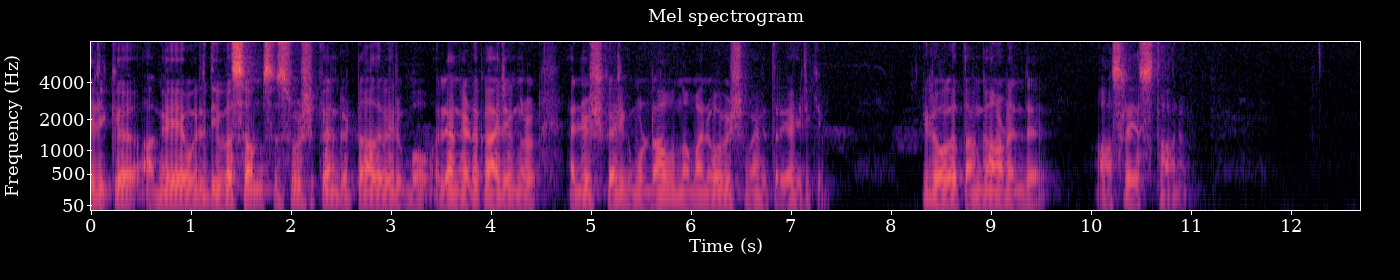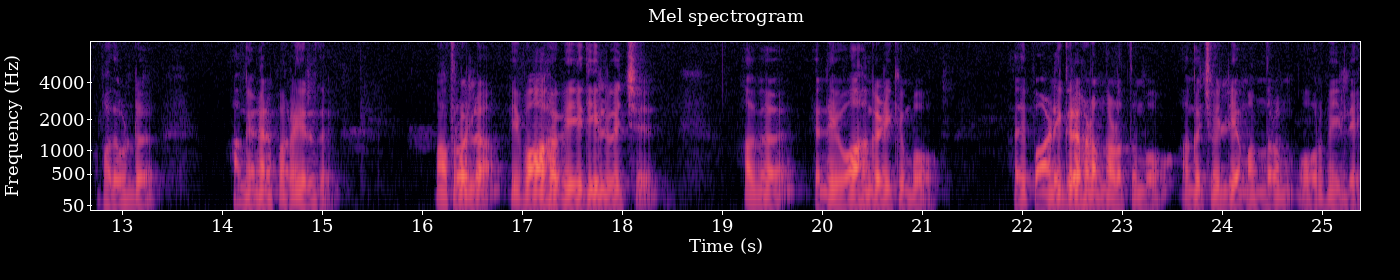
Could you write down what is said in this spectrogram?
എനിക്ക് അങ്ങയെ ഒരു ദിവസം ശുശ്രൂഷിക്കാൻ കിട്ടാതെ വരുമ്പോൾ അല്ലെങ്കിൽ അങ്ങയുടെ കാര്യങ്ങൾ അന്വേഷിക്കാതിരിക്കുമ്പോൾ ഉണ്ടാകുന്ന മനോവിഷമം എത്രയായിരിക്കും? ഈ ലോകത്ത് അങ്ങാണ് എന്റെ ആശ്രയസ്ഥാനം. അപ്പം അതുകൊണ്ട് അങ്ങ് അങ്ങനെ പറയരുത്. മാത്രമല്ല വിവാഹവേദിയിൽ വെച്ച് അങ്ങ് എന്നെ വിവാഹം കഴിക്കുമ്പോൾ അത് പാണിഗ്രഹണം നടത്തുമ്പോൾ അങ്ങ് ചൊല്ലിയ മന്ത്രം ഓർമ്മയില്ലേ?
